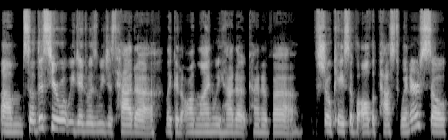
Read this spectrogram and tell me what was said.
um, so this year, what we did was we just had a like an online. We had a kind of a showcase of all the past winners. So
